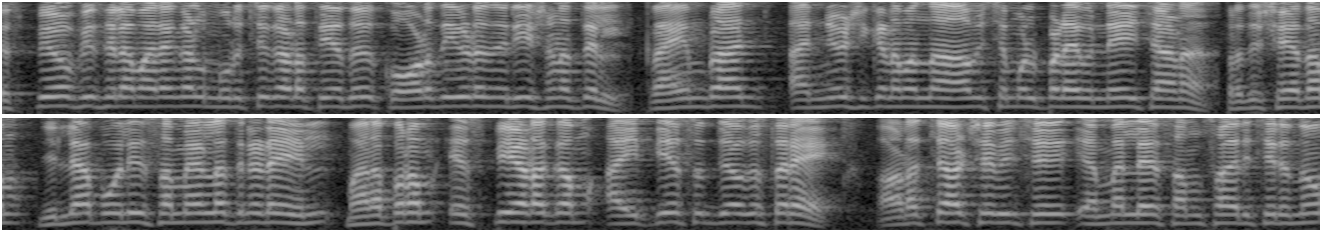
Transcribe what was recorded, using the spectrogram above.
എസ് പി ഓഫീസിലെ മരങ്ങൾ മുറിച്ചു കടത്തിയത് കോടതിയുടെ നിരീക്ഷണത്തിൽ ക്രൈംബ്രാഞ്ച് അന്വേഷിക്കണമെന്ന ആവശ്യം ഉൾപ്പെടെ ഉന്നയിച്ചാണ് പ്രതിഷേധം. ജില്ലാ പോലീസ് സമ്മേളനത്തിനിടയിൽ മലപ്പുറം എസ് പി അടക്കം ഐ പി എസ് ഉദ്യോഗസ്ഥരെ അടച്ചാക്ഷേപിച്ച് എം എൽ എ സംസാരിച്ചിരുന്നു.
